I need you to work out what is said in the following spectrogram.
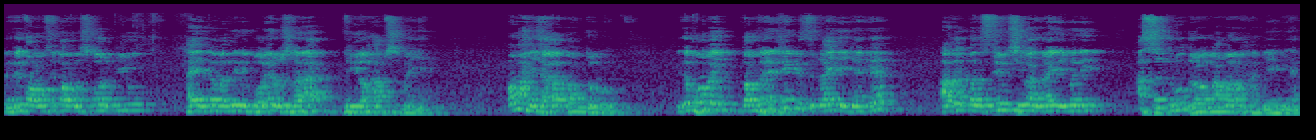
नंदी कम से कम स्कॉर्पियो हाय इनका बंदी ने बोले उसरा फिलो हाफ़ समय है हम हाय जगह कम तो इनका बहुत भाई कंपैरेटिव किस गाय नहीं जाके अदर कंस्टिट्यूशन शिवा गाय नहीं बनी असल ग्रुप रो हमारो हम ये है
